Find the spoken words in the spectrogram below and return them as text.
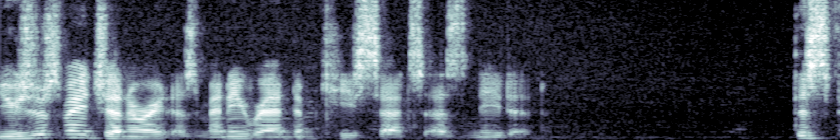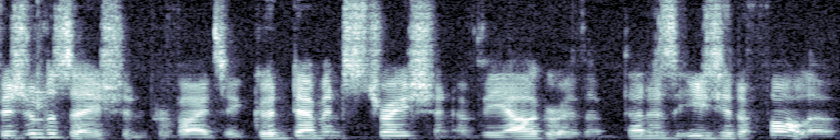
Users may generate as many random key sets as needed. This visualization provides a good demonstration of the algorithm that is easy to follow,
